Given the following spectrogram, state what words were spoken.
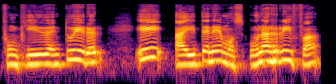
Funkida en Twitter. Y ahí tenemos una rifa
